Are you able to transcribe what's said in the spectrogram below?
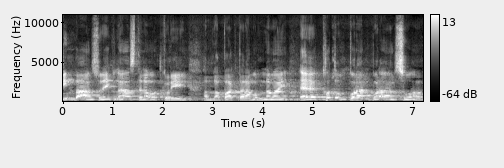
তিনবার সুরা ইখলাস তেলাওয়াত করে, আল্লাহ পাক তার আমল নামায় এক খতম কোরআন পড়ার সওয়াব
